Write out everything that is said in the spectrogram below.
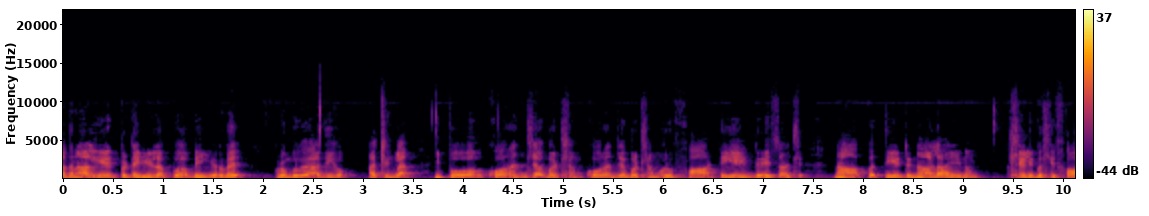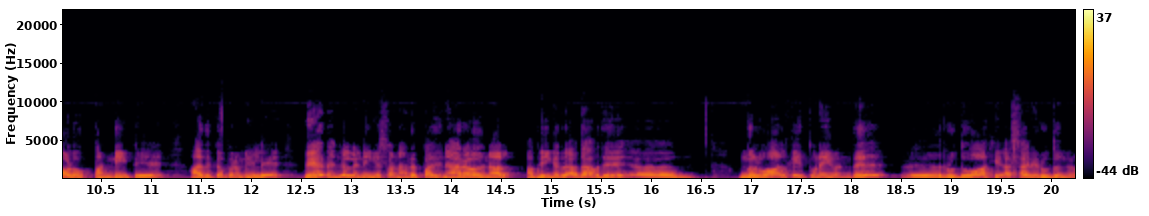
அதனால் ஏற்பட்ட இழப்பு அப்படிங்கிறது ரொம்பவே அதிகம். ஆச்சுங்களா? இப்போது குறைஞ்சபட்சம் குறைஞ்சபட்சம் ஒரு ஃபார்ட்டி எயிட் டேஸ் ஆச்சு. நாற்பத்தி எட்டு நாள் ஆயினும் செலிபஸை ஃபாலோ பண்ணிட்டு அதுக்கப்புறமேலு வேதங்களில் நீங்கள் சொன்ன அந்த பதினாறாவது நாள் அப்படிங்கிறது அதாவது உங்கள் வாழ்க்கை துணை வந்து ருதுவாகி சாரி ருதுங்கிற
